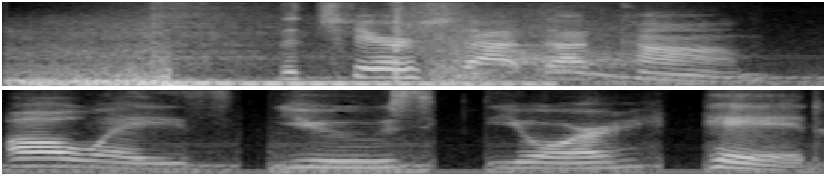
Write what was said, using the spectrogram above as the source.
TheChairShot.com. Always use your head.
